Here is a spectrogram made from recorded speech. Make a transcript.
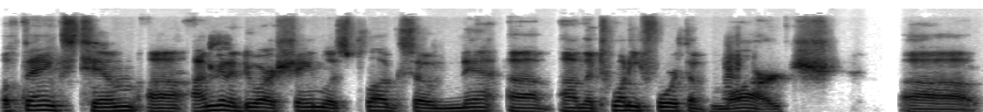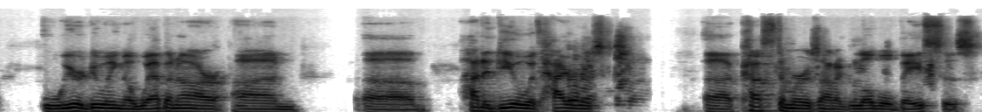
Well, thanks, Tim. Uh, I'm going to do our shameless plug. So, uh, on the 24th of March, uh, we're doing a webinar on uh, how to deal with high risk uh, customers on a global basis.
